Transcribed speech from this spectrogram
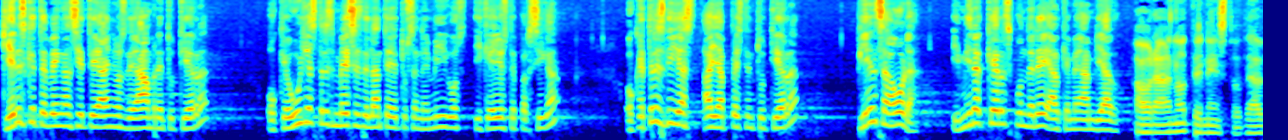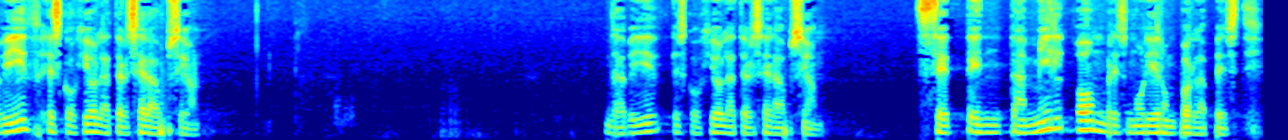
¿quieres que te vengan siete años de hambre en tu tierra? ¿O que huyas tres meses delante de tus enemigos y que ellos te persigan? ¿O que tres días haya peste en tu tierra? Piensa ahora y mira qué responderé al que me ha enviado. Ahora anoten esto, David escogió la tercera opción. David escogió la tercera opción. 70 mil hombres murieron por la peste.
